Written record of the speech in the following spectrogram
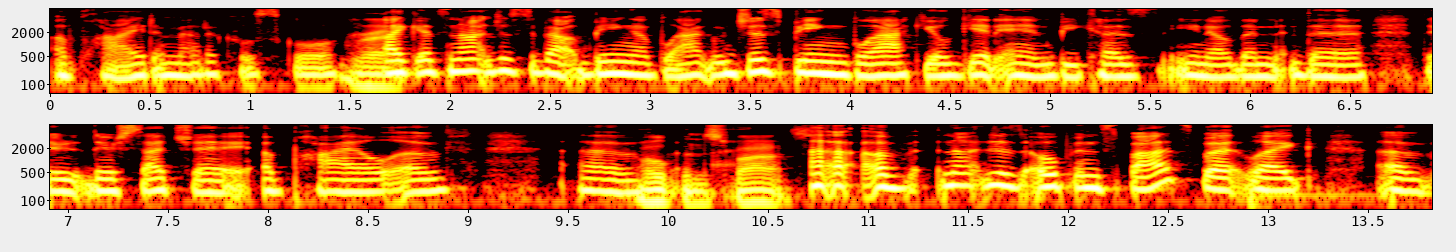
apply to medical school. Right. Like it's not just about being a black, just being black, you'll get in because you know the the there, there's such a, a pile of of Open spots. uh, of not just open spots, but like of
